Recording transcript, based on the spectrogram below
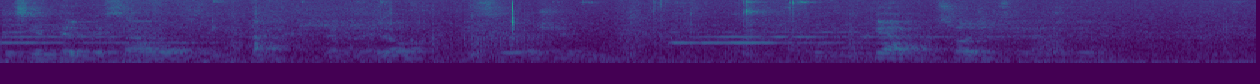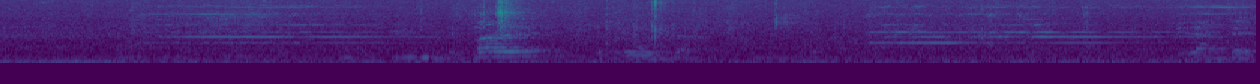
Se siente el pesado tic-tac del reloj y se oye burbujear las ollas en la cocina. El padre le pregunta, ¿miraste?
